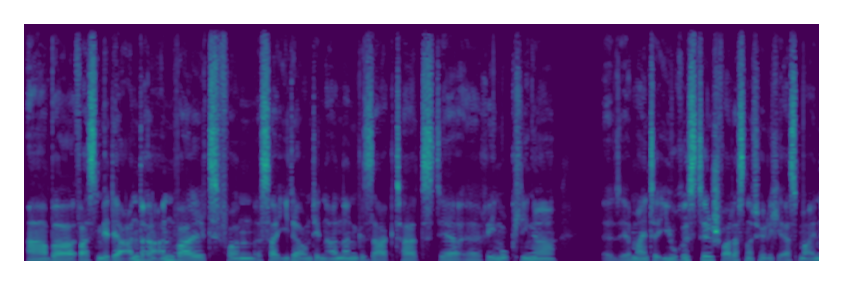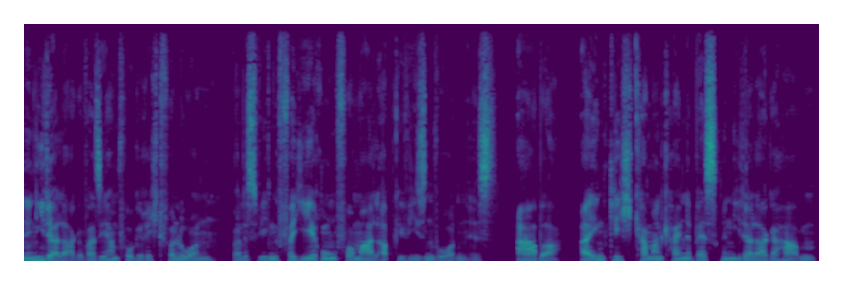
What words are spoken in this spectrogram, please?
Aber was mir der andere Anwalt von Saida und den anderen gesagt hat, der äh, Remo Klinger, äh, der meinte, juristisch war das natürlich erstmal eine Niederlage, weil sie haben vor Gericht verloren, weil es wegen Verjährung formal abgewiesen worden ist. Aber eigentlich kann man keine bessere Niederlage haben.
